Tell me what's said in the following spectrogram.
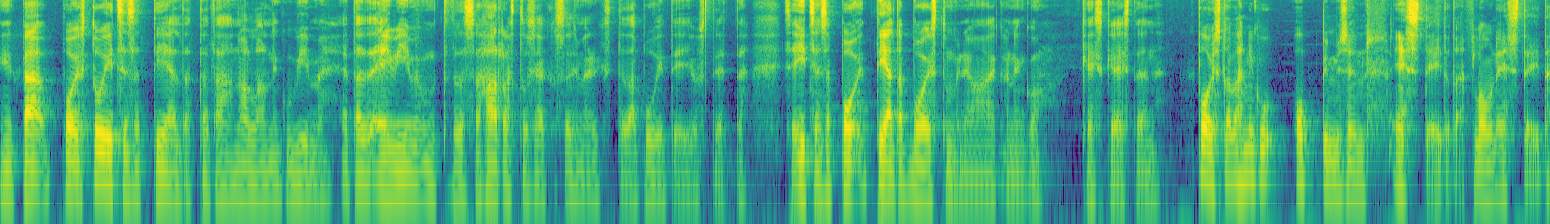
Niin, että poistuu itsensä tieltä. Tätähän ollaan niin kuin viime, että ei viime, mutta tässä harrastusjaksossa esimerkiksi tätä puitiin just, että se itsensä po- tieltä poistuminen on aika niin kuin keskeistä. Poistaa vähän niin kuin oppimisen esteitä tai flown esteitä,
